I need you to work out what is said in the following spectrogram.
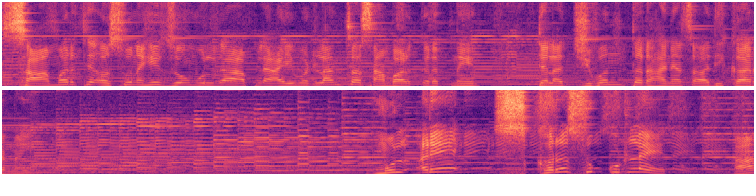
सामर्थ्य असूनही जो मुलगा आपल्या आई वडिलांचा सांभाळ करत नाही त्याला जिवंत राहण्याचा अधिकार नाही. मूल अरे खरं सुख कुठलं आहे? हा?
